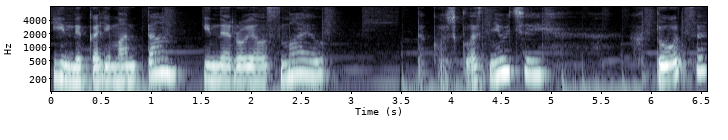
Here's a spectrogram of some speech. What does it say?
І не Калімантан, і не Royal Smile. Також класнючий. Хто це?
